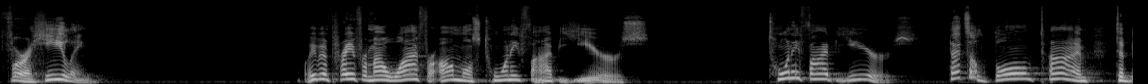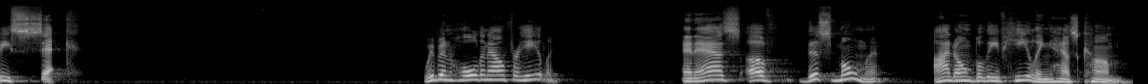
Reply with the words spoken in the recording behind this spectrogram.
for a healing We've been praying for my wife for almost 25 years. 25 years. That's a long time to be sick. We've been holding out for healing. And as of this moment, I don't believe healing has come.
